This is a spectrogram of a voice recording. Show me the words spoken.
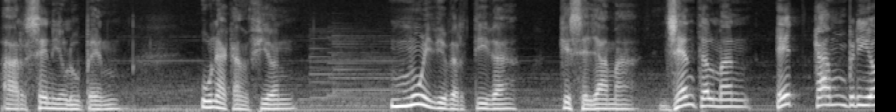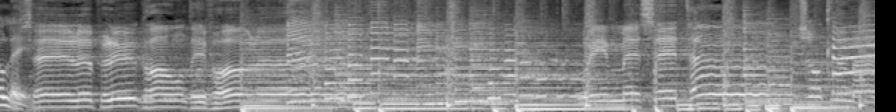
a Arsenio Lupin una canción muy divertida que se llama Gentleman et Cambriolet. C'est le plus grand des voleurs. Oui, mais c'est un gentleman.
